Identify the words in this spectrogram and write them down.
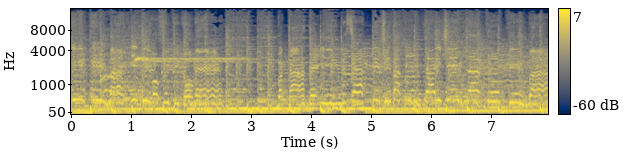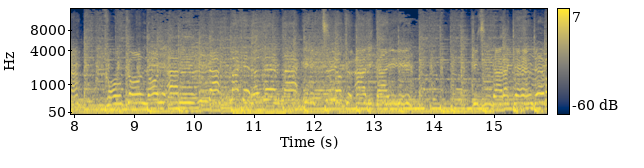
に今息を吹き込め。分かっているさ一番大事な時は心にあるんだ。負けられない強くありたい。傷だらけでも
